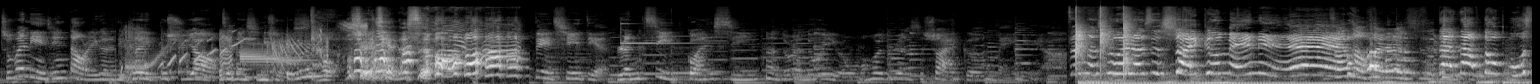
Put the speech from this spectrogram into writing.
除非你已经到了一个你可以不需要这份薪水的时候，不缺钱的时候。第七点，人际关系，很多人都会以为我们会认识帅哥美女啊，真的是会认识帅哥美女哎，真的会认识，但那都不是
